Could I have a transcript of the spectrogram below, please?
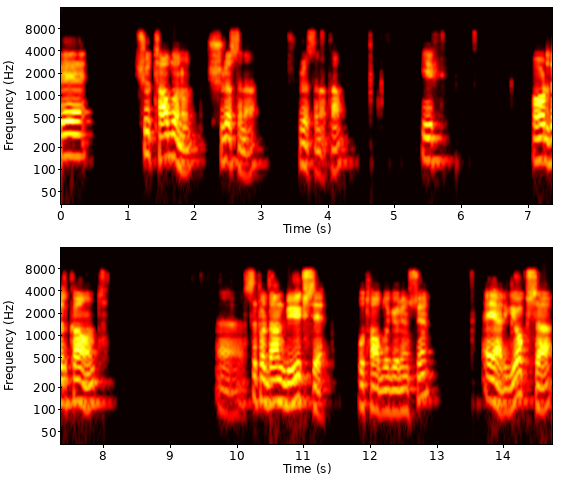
Ve şu tablonun şurasına şurasına tam if order count e, sıfırdan büyükse bu tablo görünsün. Eğer yoksa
